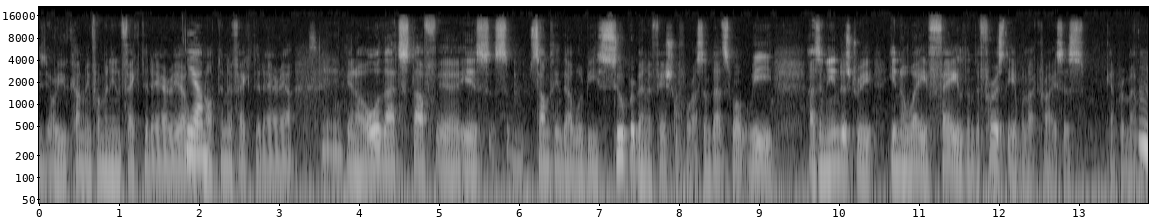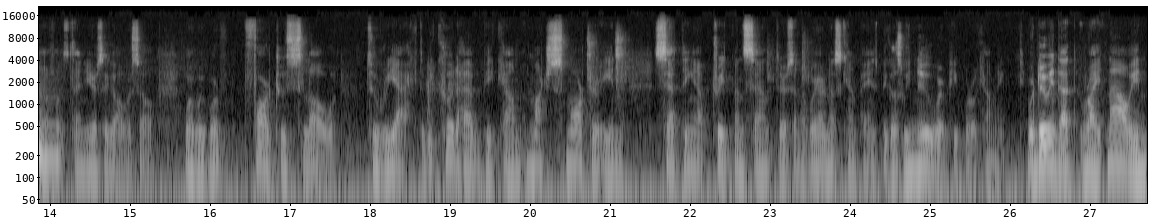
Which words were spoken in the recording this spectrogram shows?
is, are you coming from an infected area yeah. or not an infected area you know all that stuff uh, is something that would be super beneficial for us and that's what we as an industry in a way failed in the first ebola crisis can't remember mm. now it was 10 years ago or so where we were far too slow to react we could have become much smarter in setting up treatment centers and awareness campaigns because we knew where people were coming we're doing that right now in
